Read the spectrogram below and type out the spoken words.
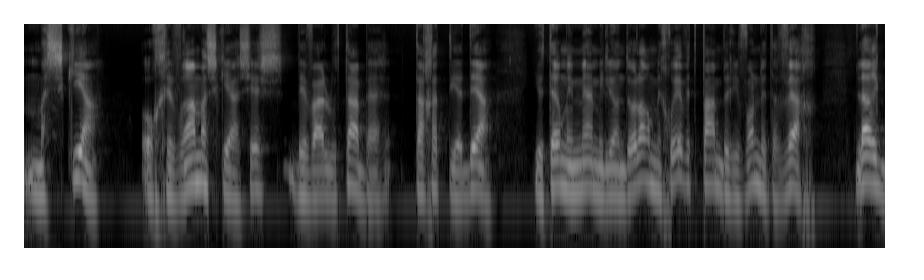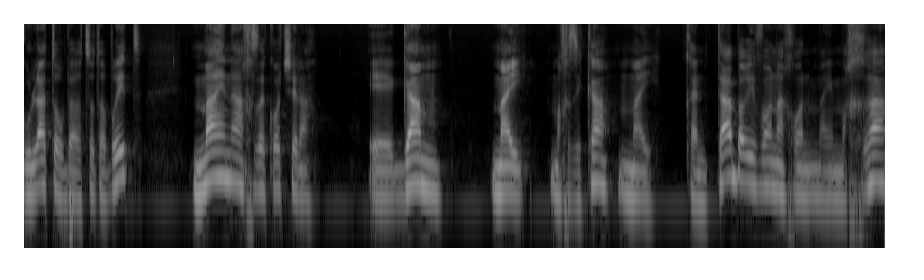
משקיע או חברה משקיעה שיש בבעלותה, תחת ידיה, יותר מ-100 מיליון דולר, מחויבת פעם ברבעון לדווח לרגולטור בארצות הברית מהן ההחזקות שלה. גם מה היא מחזיקה, מה היא קנתה ברבעון האחרון, מה היא מכרה,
